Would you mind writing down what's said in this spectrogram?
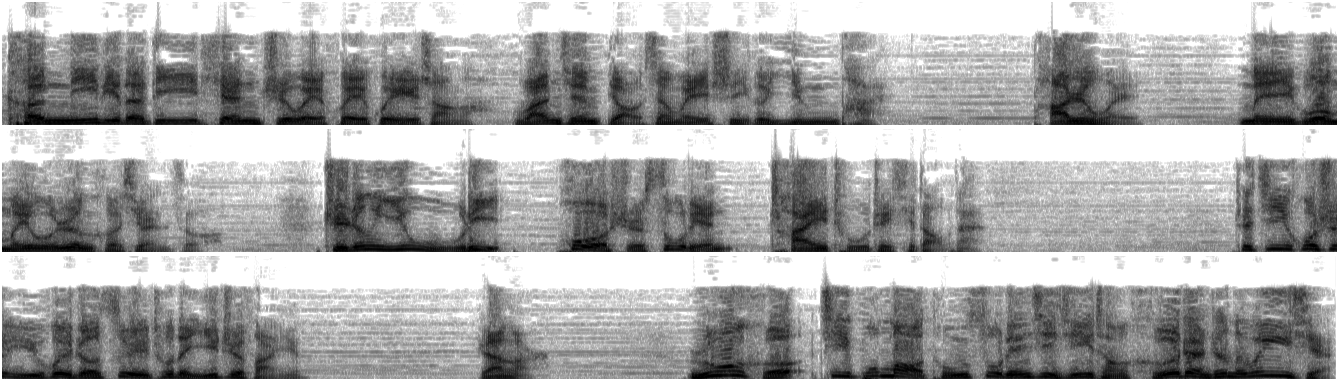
肯尼迪的第一天执委会会议上啊，完全表现为是一个鹰派。他认为，美国没有任何选择，只能以武力迫使苏联拆除这些导弹。这几乎是与会者最初的一致反应。然而，如何既不冒同苏联进行一场核战争的危险，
